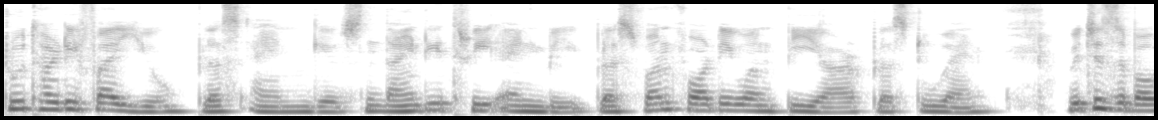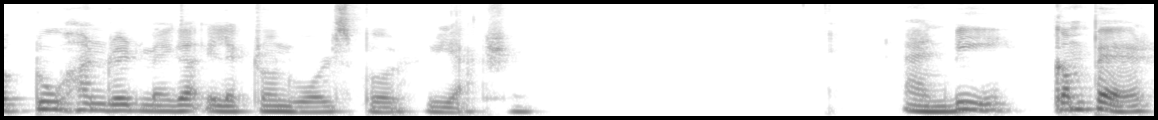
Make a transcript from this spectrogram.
235U plus N gives 93Nb plus 141Pr plus 2N, which is about 200 mega electron volts per reaction. And B, compare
